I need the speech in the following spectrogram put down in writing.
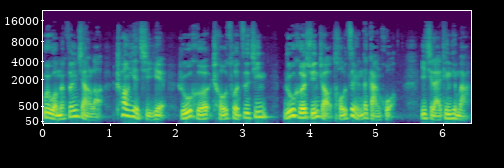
为我们分享了创业企业如何筹措资金、如何寻找投资人的干货。一起来听听吧。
